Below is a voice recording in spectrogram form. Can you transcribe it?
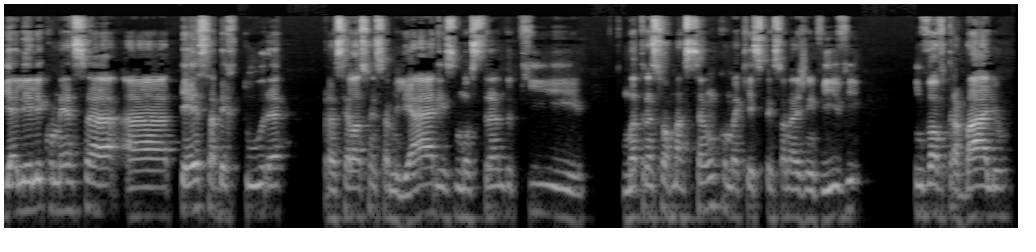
e ali ele começa a ter essa abertura para as relações familiares, mostrando que uma transformação, como é que esse personagem vive, envolve trabalho,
